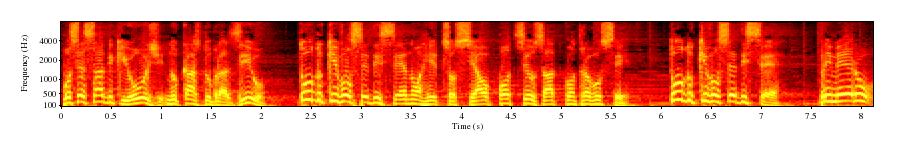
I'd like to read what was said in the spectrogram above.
Você sabe que hoje, no caso do Brasil, tudo que você disser numa rede social pode ser usado contra você. Tudo que você disser. Primeiro,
